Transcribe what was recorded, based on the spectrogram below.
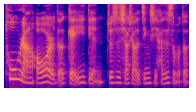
突然偶尔的给一点，就是小小的惊喜还是什么的，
